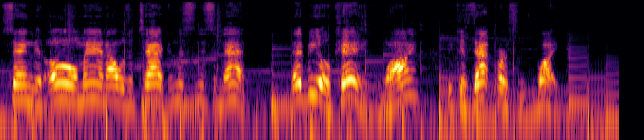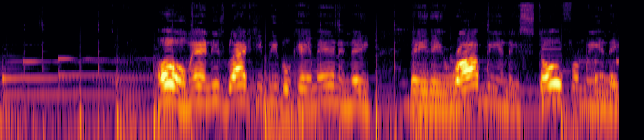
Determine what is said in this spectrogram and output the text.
saying that, oh man, I was attacked and this and this and that, that'd be okay. Why? Because that person's white. Oh man, these black people came in and they they they robbed me and they stole from me and they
